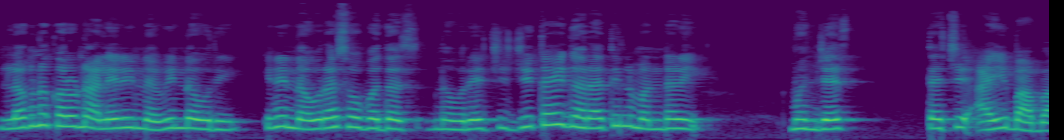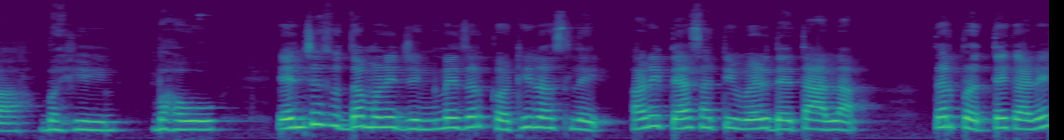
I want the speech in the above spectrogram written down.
लग्न करून आलेली नवीन नवरी हिने नवऱ्यासोबतच नवऱ्याची जी काही घरातील मंडळी म्हणजेच त्याची आई बाबा बहीण भाऊ. यांचे सुद्धा मने जिंकणे जर कठीण असले आणि त्यासाठी वेळ देता आला तर प्रत्येकाने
